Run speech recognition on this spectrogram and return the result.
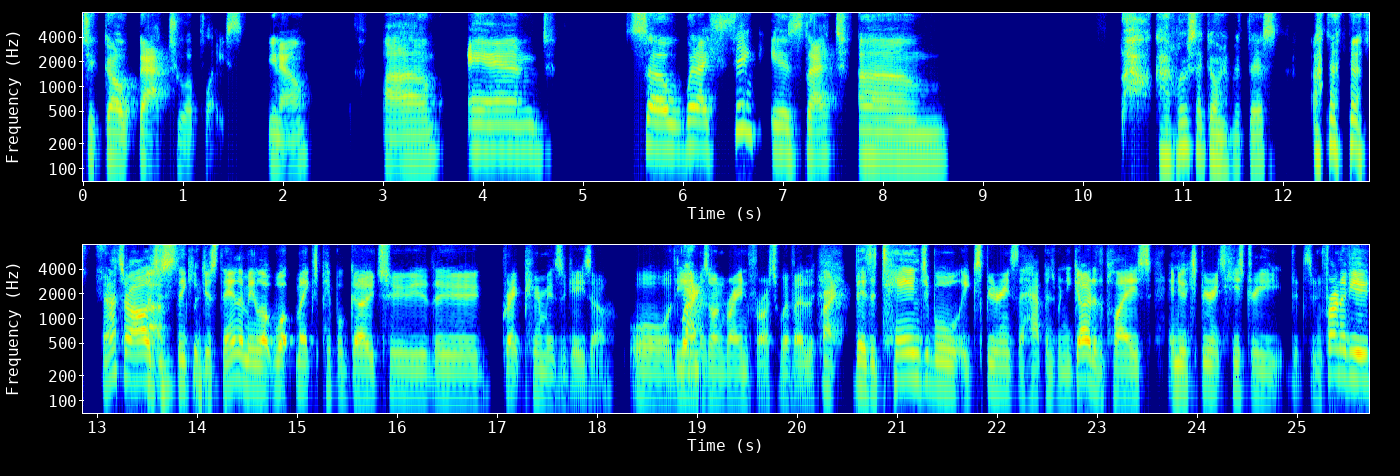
To go back to a place, you know? Um, and so what I think is that um oh God, where's I going with this? That's right. I was Um, just thinking just then. I mean, like, what makes people go to the Great Pyramids of Giza or the Right. Amazon rainforest, whatever? Right. There's a tangible experience that happens when you go to the place and you experience history that's in front of you,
